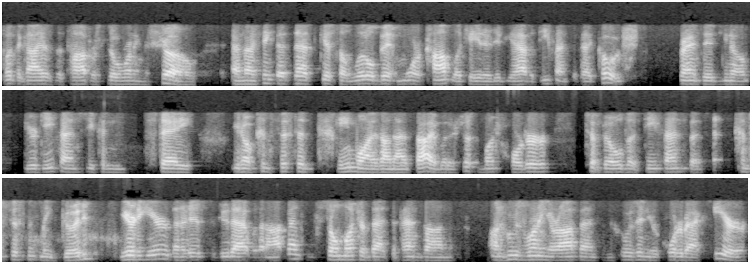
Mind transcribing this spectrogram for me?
but the guys at the top are still running the show. And I think that that gets a little bit more complicated if you have a defensive head coach. Granted, you know your defense you can stay you know consistent scheme wise on that side, but it's just much harder to build a defense that's consistently good year to year than it is to do that with an offense. And so much of that depends on on who's running your offense and who's in your quarterback's ear.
